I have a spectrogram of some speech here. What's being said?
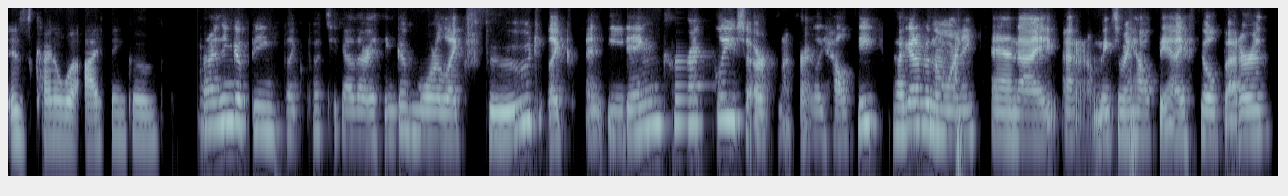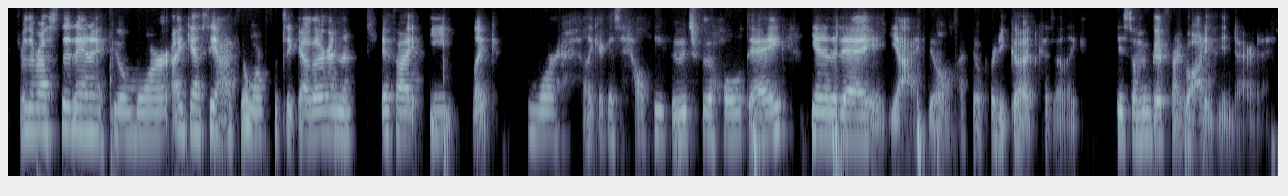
is kind of what i think of when I think of being like put together, I think of more like food, like and eating correctly. So, or not correctly, healthy. If I get up in the morning and I, I don't know, make something healthy, I feel better for the rest of the day and I feel more, I guess, yeah, I feel more put together. And then if I eat like more, like I guess, healthy foods for the whole day, the end of the day, yeah, I feel, I feel pretty good because I like did something good for my body the entire day.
